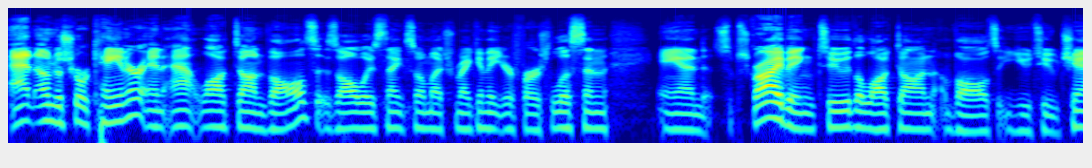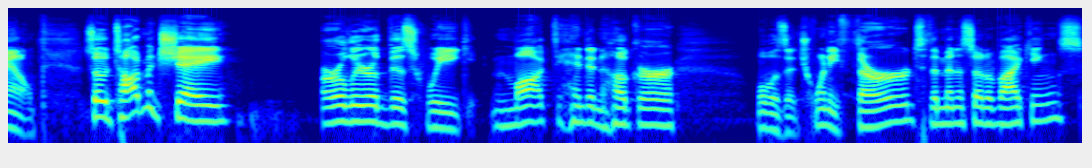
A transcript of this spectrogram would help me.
at underscore Kaner and at Locked On Vols. As always, thanks so much for making it your first listen and subscribing to the Locked On Vols YouTube channel. So Todd McShay earlier this week mocked Hendon Hooker, what was it, 23rd to the Minnesota Vikings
